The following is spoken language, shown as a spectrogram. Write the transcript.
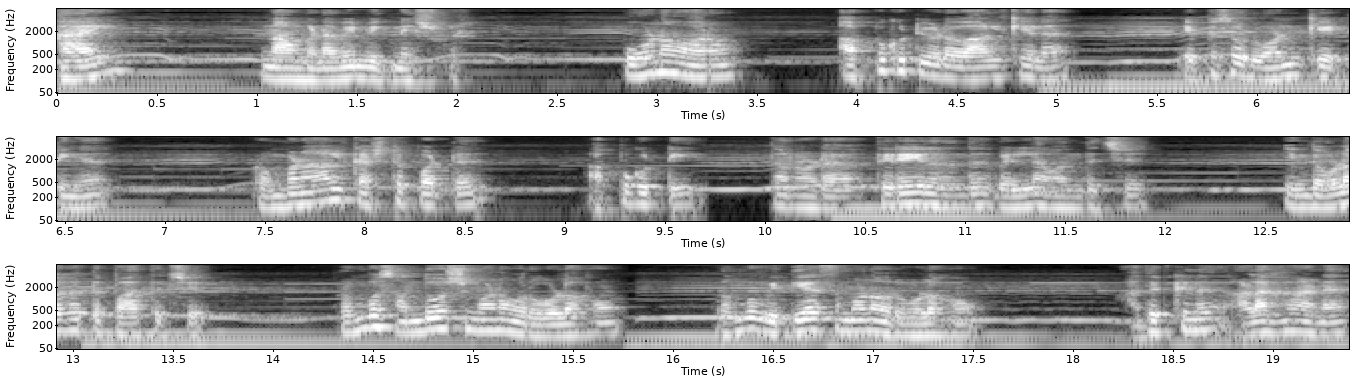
ஹாய் நான் உங்கள் நவீன் விக்னேஸ்வர். போன வாரம் அப்புக்குட்டியோட வாழ்க்கையில் எபிசோட் ஒன் கேட்டிங்க. ரொம்ப நாள் கஷ்டப்பட்டு அப்புக்குட்டி தன்னோட திரையிலேருந்து வெளில வந்துச்சு. இந்த உலகத்தை பார்த்துச்சு. ரொம்ப சந்தோஷமான ஒரு உலகம் ரொம்ப வித்தியாசமான ஒரு உலகம். அதுக்குன்னு அழகான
